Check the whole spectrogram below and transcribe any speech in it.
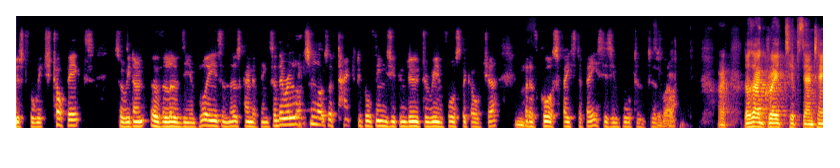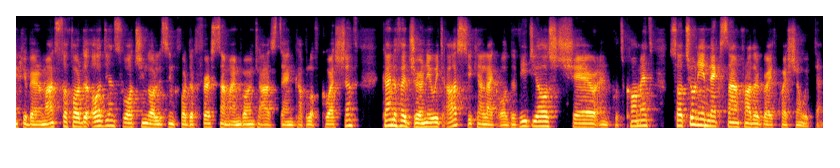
used for which topics so we don't overload the employees and those kind of things. So there are lots and lots of tactical things you can do to reinforce the culture, mm. but of course, face-to-face is important as well. All right, those are great tips, Dan. Thank you very much. So for the audience watching or listening for the first time, I'm going to ask Dan a couple of questions, kind of a journey with us. You can like all the videos, share and put comments. So tune in next time for another great question with Dan.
